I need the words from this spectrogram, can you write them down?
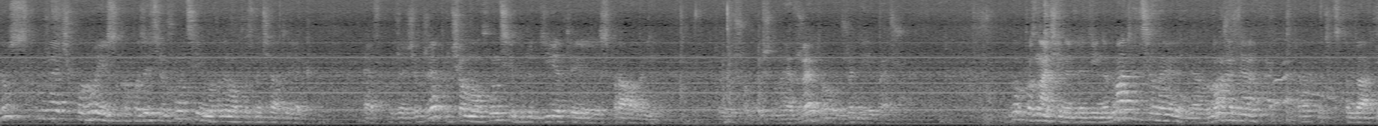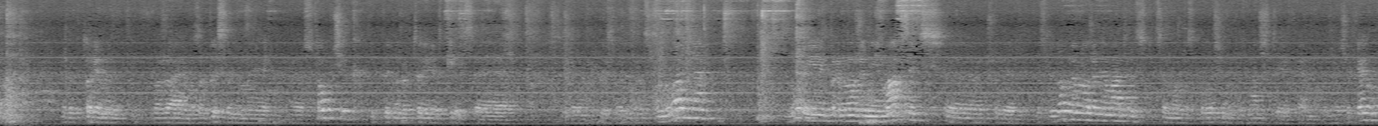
плюс кружечку, ну і суперпозицію функції ми будемо позначати як f кружечок G, причому функції будуть діяти справа наліво. Тобто, якщо пишемо FG, то вже діє перше. Ну, позначення для дій над матрицями, для множення, так, стандартно векторі ми вважаємо записаними е, стовпчик, відповідно векторі рядки це транспонування. Ну і при множенні матриць, е, якщо є послідовне множення матриць, то це можна скорочено позначити як m кружечок n,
